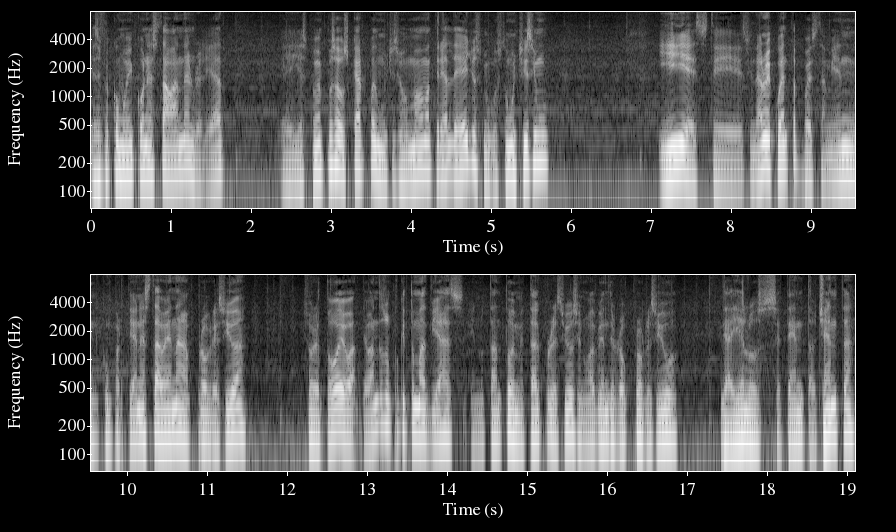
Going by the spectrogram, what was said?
ese fue como ir con esta banda en realidad. Eh, y después me puse a buscar pues muchísimo más material de ellos, me gustó muchísimo. Y este, sin darme cuenta, pues también compartían esta vena progresiva, sobre todo de, bandas un poquito más viejas, no tanto de metal progresivo, sino más bien de rock progresivo, de ahí de los 70, 80.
